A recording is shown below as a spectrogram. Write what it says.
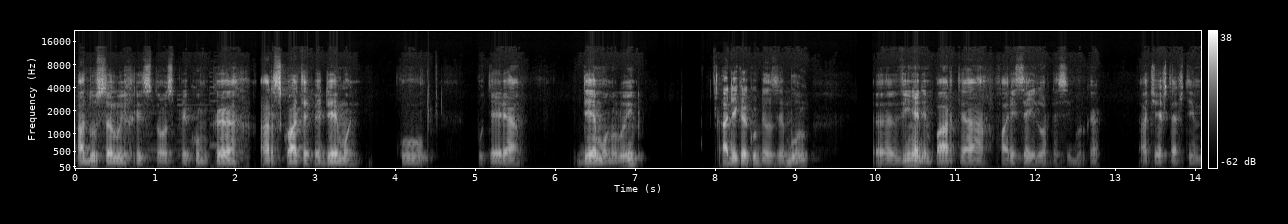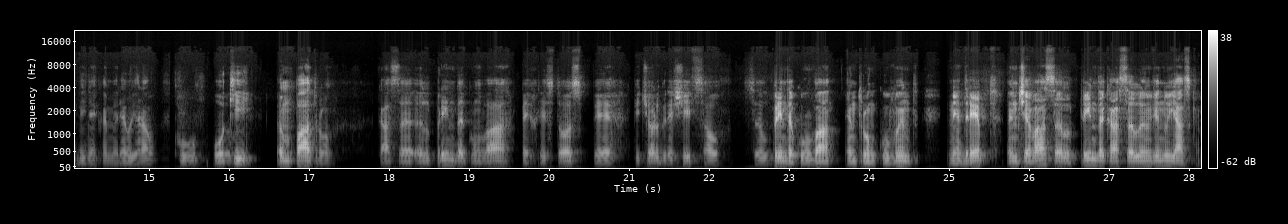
adusă lui Hristos, precum că ar scoate pe demoni cu puterea demonului, adică cu Belzebul, vine din partea fariseilor, desigur că aceștia știm bine că mereu erau cu ochii în patru ca să îl prindă cumva pe Hristos pe picior greșit sau să îl prindă cumva într-un cuvânt nedrept, în ceva să-l prindă ca să-l învinuiască.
